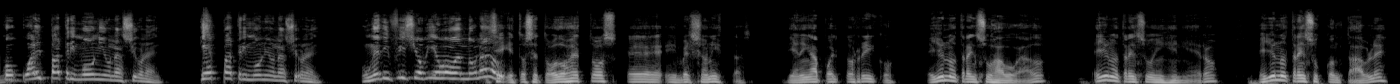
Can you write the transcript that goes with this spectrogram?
¿Con ¿Cuál patrimonio nacional? ¿Qué es patrimonio nacional? ¿Un edificio viejo abandonado? Sí, entonces todos estos eh, inversionistas vienen a Puerto Rico. Ellos no traen sus abogados, ellos no traen sus ingenieros, ellos no traen sus contables,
